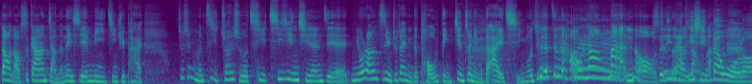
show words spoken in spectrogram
到老师刚刚讲的那些秘境去拍。就是你们自己专属的七七夕情人节，牛郎织女就在你的头顶见证你们的爱情，我觉得真的好浪漫哦。舍蒂娜提醒到我了，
